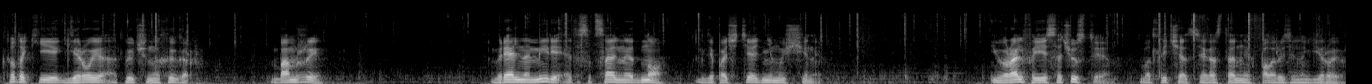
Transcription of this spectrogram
Кто такие герои отключенных игр? Бомжи. В реальном мире это социальное дно, где почти одни мужчины. И у Ральфа есть сочувствие, в отличие от всех остальных положительных героев.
